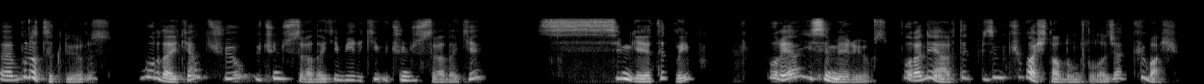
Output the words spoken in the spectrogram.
E, buna tıklıyoruz. Buradayken şu üçüncü sıradaki 1, 2, üçüncü sıradaki simgeye tıklayıp buraya isim veriyoruz. Burada ne artık? Bizim kübaş tablomuz olacak. Kübaş.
